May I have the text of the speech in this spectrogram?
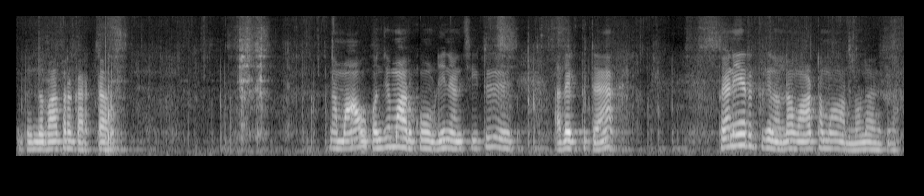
இப்போ இந்த பாத்திரம் கரெக்டாக இருக்கும் நான் மாவு கொஞ்சமாக இருக்கும் அப்படின்னு நினச்சிக்கிட்டு அதை எடுத்துட்டேன். பிணையறதுக்கு நல்லா வாட்டமாக வரணும்ல இருக்கிறேன்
